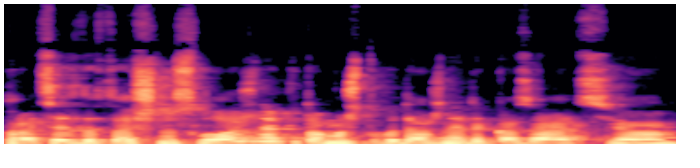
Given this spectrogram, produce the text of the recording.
процесс достаточно сложный, потому что вы должны доказать, э,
